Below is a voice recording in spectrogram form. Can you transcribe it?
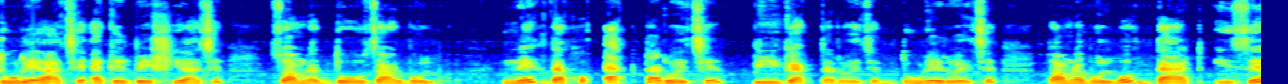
দূরে আছে, একের বেশি আছে সো আমরা দোজ আর বলব। নেক্সট দেখো, একটা রয়েছে পিগ একটা রয়েছে, দূরে রয়েছে। তো আমরা বলব দ্যাট ইজ এ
